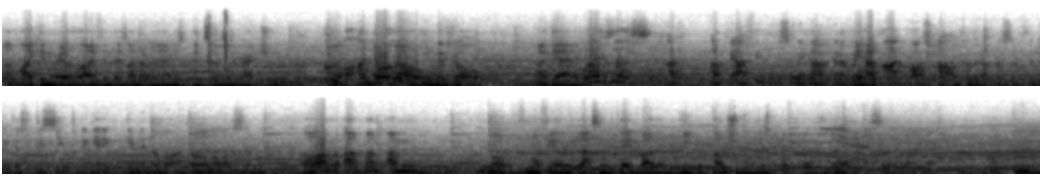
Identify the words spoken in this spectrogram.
unlike in real life, in this I don't really have a good sense of direction. Oh, but a more goal, gold. keep a goal. Okay. Why does that? I, okay, I think so we've either got a We really have- hard boss battle coming up or something because we seem to be getting given a lot of gold all of a sudden. Well, I'm I'm I'm, I'm more more feeling that that's indicated by the heap of potions we just picked up. but- Yeah, so hmm,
